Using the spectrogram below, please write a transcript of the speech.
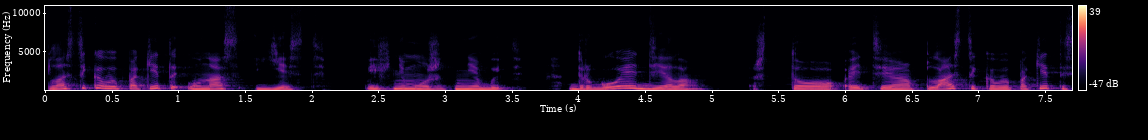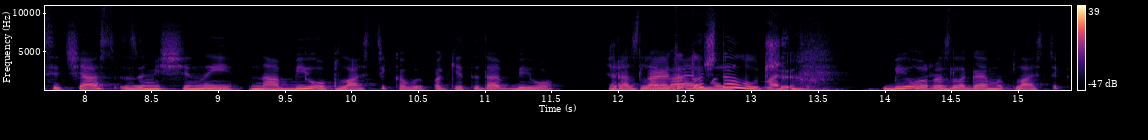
Пластиковые пакеты у нас есть. Их не может не быть. Другое дело, что эти пластиковые пакеты сейчас замещены на биопластиковые пакеты, да, био. А это точно лучше? Пластик биоразлагаемый пластик.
